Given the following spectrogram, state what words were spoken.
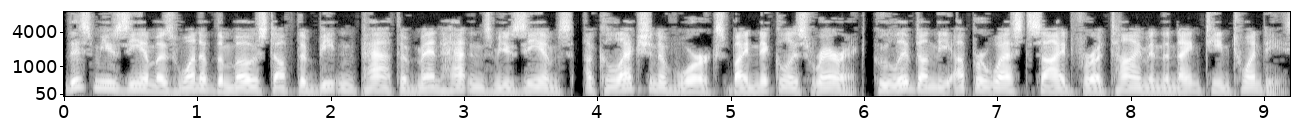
This museum is one of the most off the beaten path of Manhattan's museums, a collection of works by Nicholas Roerich, who lived on the Upper West Side for a time in the 1920s.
